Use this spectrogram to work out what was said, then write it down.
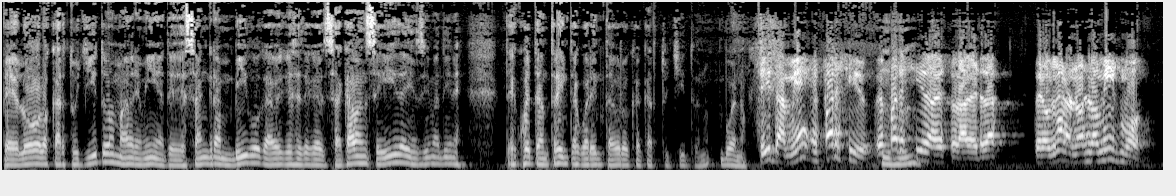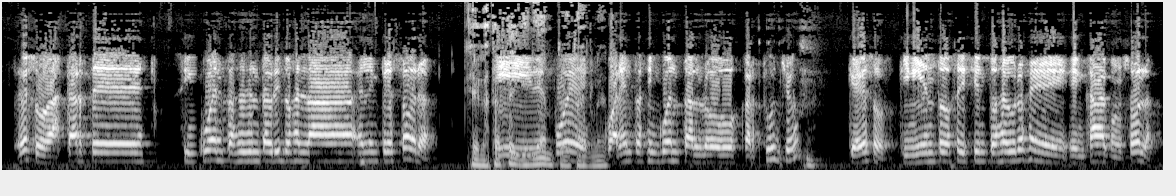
pero luego los cartuchitos, madre mía, te desangran vivo cada vez que se te sacaban enseguida y encima tienes, te cuestan 30, 40 euros cada cartuchito, ¿no? Bueno. Sí, también es parecido, es parecido a eso, la verdad. Pero claro, no es lo mismo eso, gastarte 50, 60 euritos en la, en la impresora y después 40, 50 los cartuchos, que eso, 500, 600 euros en, cada consola.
